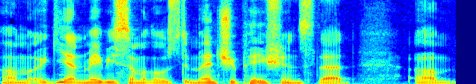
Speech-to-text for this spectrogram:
Um, again, maybe some of those dementia patients that um,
